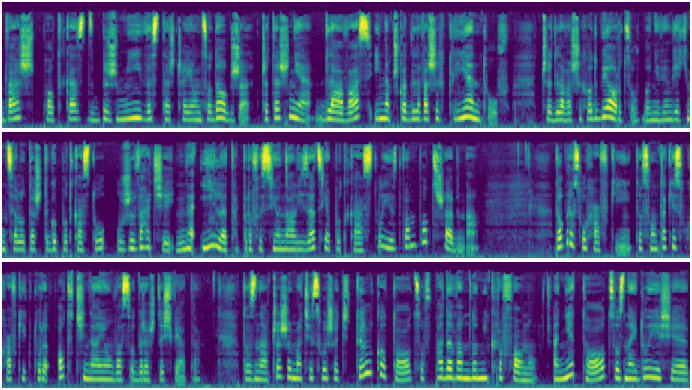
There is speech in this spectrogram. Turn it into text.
Wasz podcast brzmi wystarczająco dobrze, czy też nie, dla Was i na przykład dla Waszych klientów, czy dla Waszych odbiorców, bo nie wiem w jakim celu też tego podcastu używacie, na ile ta profesjonalizacja podcastu jest Wam potrzebna. Dobre słuchawki to są takie słuchawki, które odcinają Was od reszty świata. To znaczy, że macie słyszeć tylko to, co wpada Wam do mikrofonu, a nie to, co znajduje się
